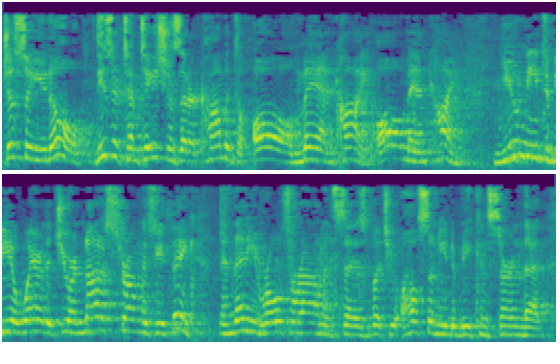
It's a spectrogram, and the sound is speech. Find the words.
just so you know, these are temptations that are common to all mankind. All mankind. You need to be aware that you are not as strong as you think. And then he rolls around and says, but you also need to be concerned that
